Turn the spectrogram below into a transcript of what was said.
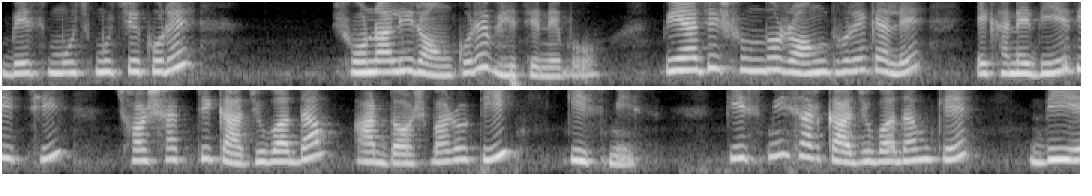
বেশ মুচমুচে করে সোনালি রং করে ভেজে নেব। পেঁয়াজে সুন্দর রং ধরে গেলে এখানে দিয়ে দিচ্ছি ছ সাতটি কাজু বাদাম আর দশ বারোটি কিশমিশ কিশমিশ আর কাজু বাদামকে দিয়ে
